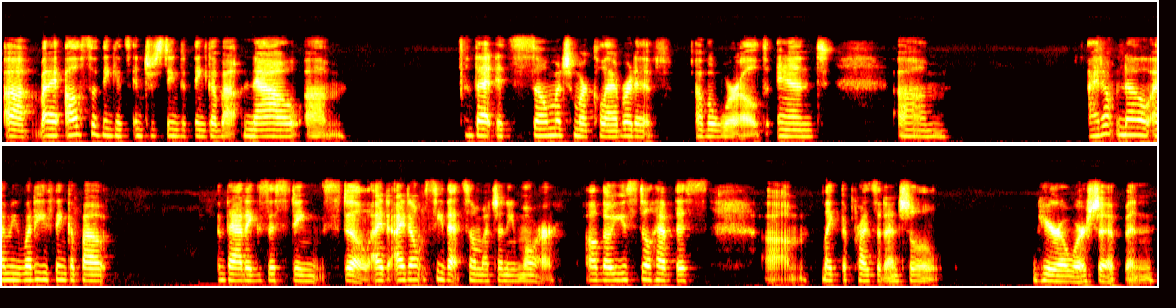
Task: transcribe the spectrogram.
Uh, but I also think it's interesting to think about now um, that it's so much more collaborative of a world. And um, I don't know, I mean, what do you think about that existing still? I, I don't see that so much anymore. Although you still have this, um, like the presidential hero worship and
